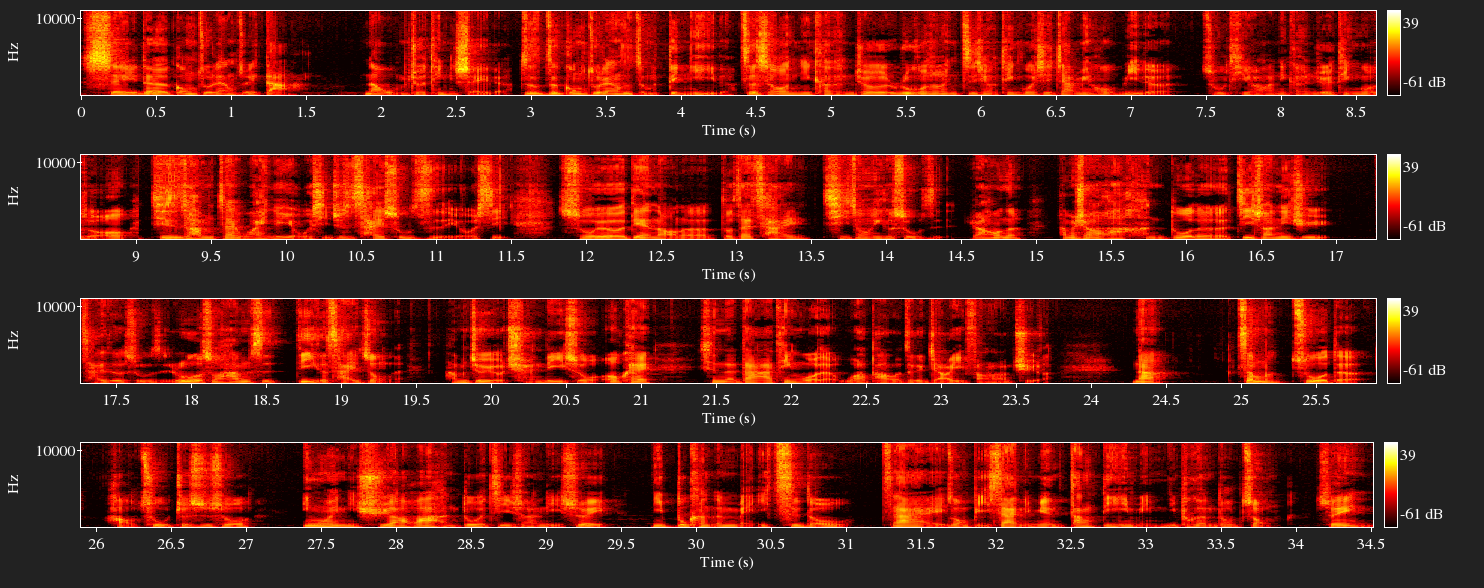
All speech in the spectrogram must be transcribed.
谁的工作量最大？那我们就听谁的？这这工作量是怎么定义的？这时候你可能就，如果说你之前有听过一些加密货币的主题的话，你可能就会听过说，哦，其实他们在玩一个游戏，就是猜数字的游戏。所有的电脑呢都在猜其中一个数字，然后呢，他们需要花很多的计算力去猜这个数字。如果说他们是第一个猜中的，他们就有权利说，OK，现在大家听我的，我要把我这个交易放上去了。那这么做的好处就是说，因为你需要花很多的计算力，所以你不可能每一次都。在这种比赛里面当第一名，你不可能都中，所以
